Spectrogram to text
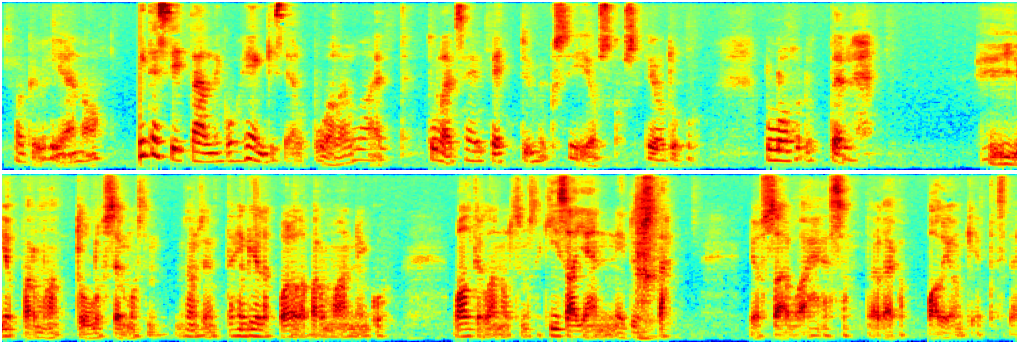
Se on kyllä hienoa. Miten sitten täällä niinku henkisellä puolella, että tuleeko heillä pettymyksiä joskus, että joutuuko lohduttelemaan? Ei ole varmaan tullut semmoista. Mä sanoisin, että henkisellä puolella varmaan niin kuin Valtilla on ollut semmoista kisajännitystä jossain vaiheessa. Tai oli aika paljonkin, että sitä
